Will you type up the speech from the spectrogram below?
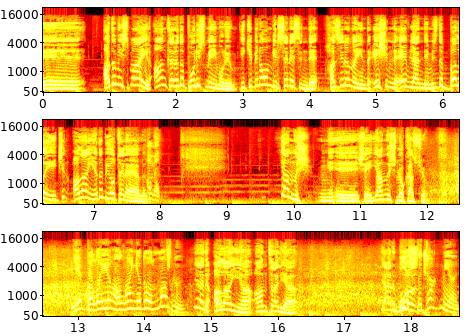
Ee, adım İsmail. Ankara'da polis memuruyum. 2011 senesinde Haziran ayında eşimle evlendiğimizde balayı için Alanya'da bir otel ayarladık. Evet. Yanlış e, şey yanlış lokasyon. Niye balayı Alanya'da olmaz mı? Yani Alanya, Antalya. Yani bu sıcak mı yani?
